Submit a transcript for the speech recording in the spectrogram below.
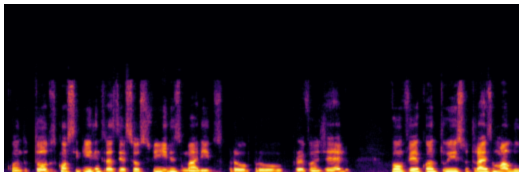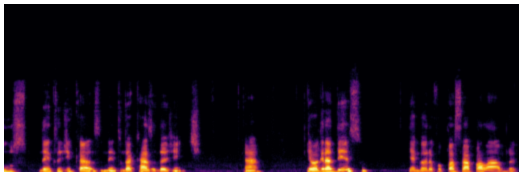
Quando todos conseguirem trazer seus filhos e maridos para o Evangelho, vão ver quanto isso traz uma luz dentro de casa, dentro da casa da gente, tá? Eu agradeço e agora eu vou passar a palavra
